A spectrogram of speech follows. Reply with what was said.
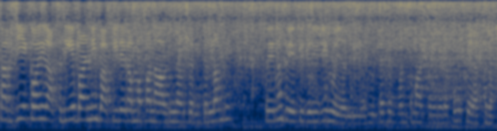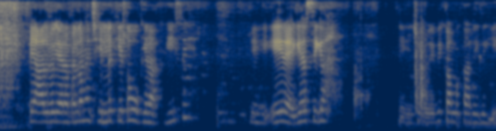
ਸਬਜ਼ੀ ਇੱਕ ਵਾਰੀ ਰੱਖ ਦਈਏ, ਬਣਨੀ ਬਾਕੀ ਦੇ ਕੰਮ ਆਪਾਂ ਨਾਲ ਦੀ ਨਾਲ ਕਰੀ ਚੱਲਾਂਗੇ। ਤੇ ਨਾ ਬੇਫਿਕਰੀ ਜੀ ਹੋ ਜਾਂਦੀ ਹੈ। ਹੁਣ ਤਾਂ ਚੱਪਲ ਟਮਾਟਰ ਵਗੈਰਾ ਧੋ ਕੇ ਰੱਖਦਾ ਪਿਆਜ਼ ਵਗੈਰਾ ਪਹਿਲਾਂ ਮੈਂ ਛਿੱਲ ਕੇ ਧੋ ਕੇ ਰੱਖ ਗਈ ਸੀ। ਤੇ ਇਹ ਰਹਿ ਗਿਆ ਸੀਗਾ। ਤੇ ਚਲੋ ਇਹ ਵੀ ਕੰਮ ਕਰ ਹੀ ਲਈਏ।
